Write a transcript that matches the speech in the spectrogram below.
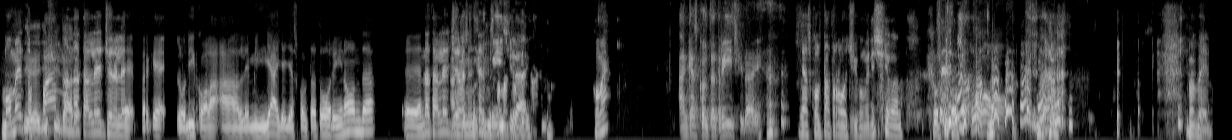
Momento di spam, citare- andate a leggere le, perché lo dico alla- alle migliaia di ascoltatori in onda, eh, andate a leggere Anche la mia intervista a ascoltatrici, Matteo dai. Come? Anche ascoltatrici, dai. Gli ascoltatroci, come dicevano. Oh! Va bene.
